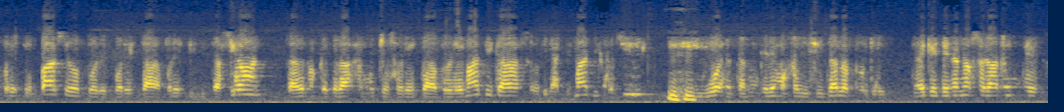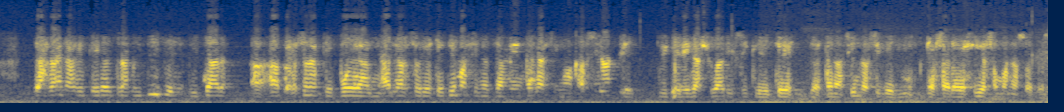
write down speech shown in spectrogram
por este espacio, por, por esta por esta invitación. Sabemos que trabajan mucho sobre esta problemática, sobre la temática, sí. Uh -huh. Y bueno, también queremos felicitarlos porque hay que tener no solamente las ganas de querer transmitir y invitar a, a, personas que puedan hablar sobre este tema, sino también ganas y vocación de, de querer ayudar y sí que ustedes lo están haciendo, así que los agradecidos somos nosotros.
